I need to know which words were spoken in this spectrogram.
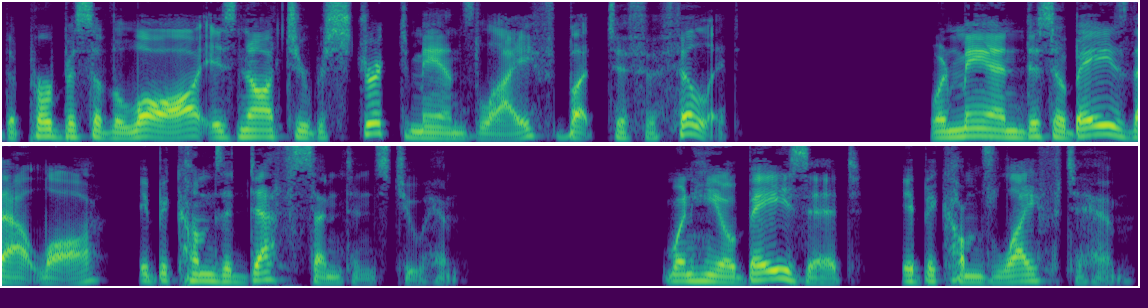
The purpose of the law is not to restrict man's life, but to fulfill it. When man disobeys that law, it becomes a death sentence to him. When he obeys it, it becomes life to him.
